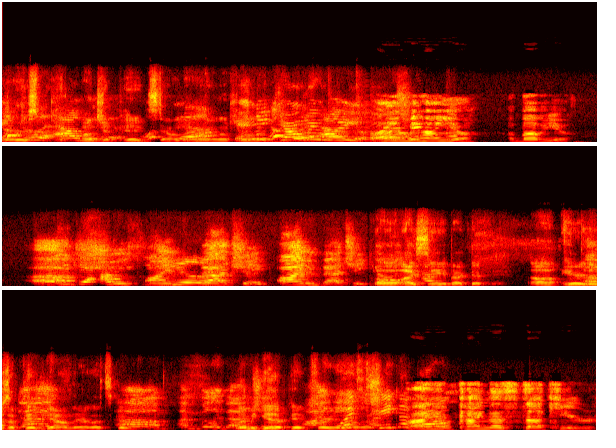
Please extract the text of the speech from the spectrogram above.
There's a bunch of pigs down there. I don't know if you want you tell me where you I am behind you, above you. Ah, shoot. I'm in bad shape. I'm in bad shape. Oh, I see you back there. Uh, here, there's a pig down there. Let's go. Um, I'm really bad. Let me get a pig for you I'm- down there. I am kind of stuck here.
